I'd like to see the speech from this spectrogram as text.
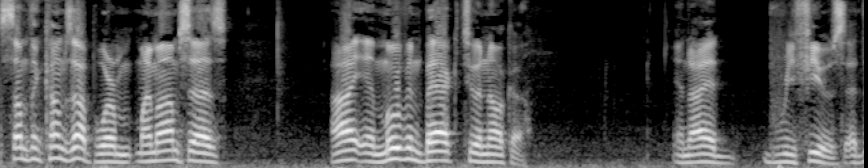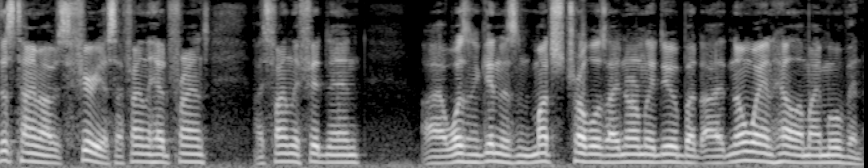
something comes up where my mom says, I am moving back to Anoka. And I had refused. At this time, I was furious. I finally had friends. I was finally fitting in. I wasn't getting as much trouble as I normally do, but I, no way in hell am I moving.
